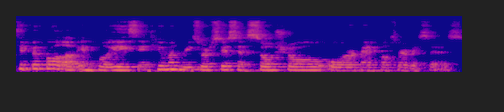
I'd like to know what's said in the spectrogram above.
typical of employees in human resources and social or medical services.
